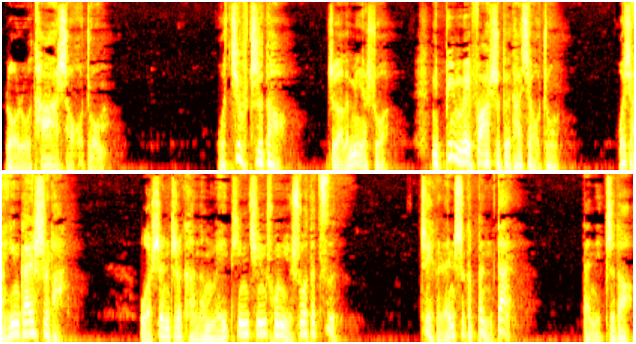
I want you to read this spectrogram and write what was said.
落入他手中。我就知道，遮了灭说，你并未发誓对他效忠。我想应该是吧。我甚至可能没听清楚你说的字。这个人是个笨蛋，但你知道，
